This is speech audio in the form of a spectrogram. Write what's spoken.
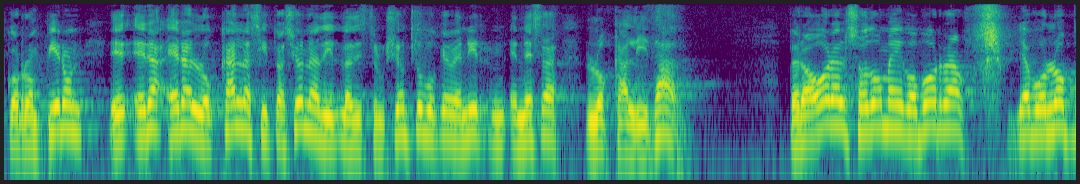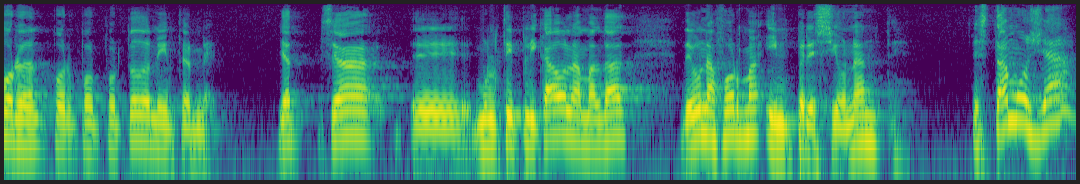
corrompieron, e, era, era, local la situación, la, destrucción tuvo que venir en esa localidad. Pero ahora el Sodoma y Gomorra ya voló por, por, todo el Internet. Ya se ha eh, multiplicado la maldad de una forma impresionante. Estamos ya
